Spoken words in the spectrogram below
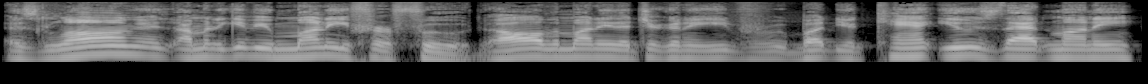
As long as I'm going to give you money for food, all the money that you're going to eat for food, but you can't use that money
